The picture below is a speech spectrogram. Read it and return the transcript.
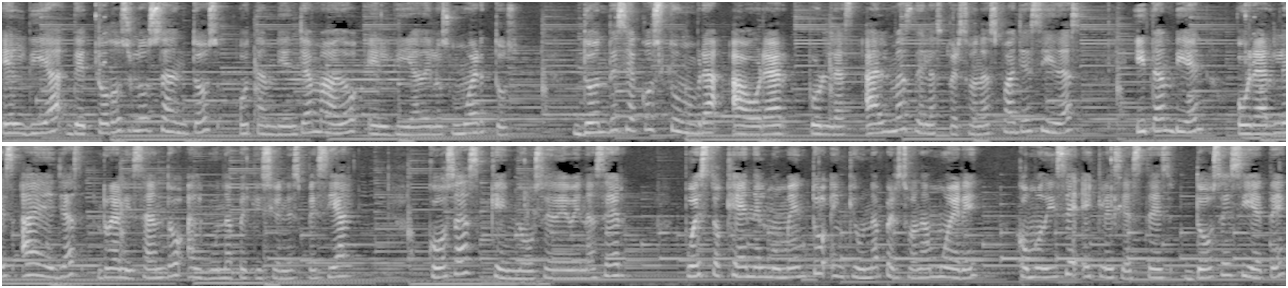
el Día de Todos los Santos o también llamado el Día de los Muertos, donde se acostumbra a orar por las almas de las personas fallecidas y también orarles a ellas realizando alguna petición especial, cosas que no se deben hacer, puesto que en el momento en que una persona muere, como dice Eclesiastés 12:7,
